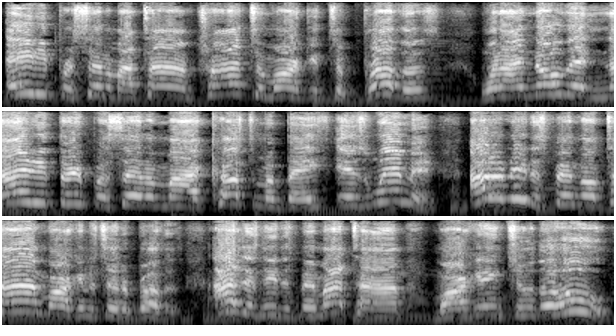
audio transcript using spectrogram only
80% of my time trying to market to brothers when I know that 93% of my customer base is women. I don't need to spend no time marketing to the brothers. I just need to spend my time marketing to the who?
